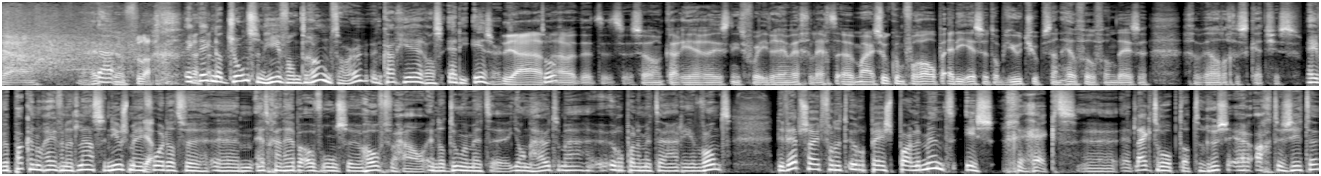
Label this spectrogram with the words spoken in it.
yeah. Heeft ja, een vlag. Ik denk dat Johnson hiervan droomt hoor. Een carrière als Eddie Izzard. Ja, toch? nou, zo'n carrière is niet voor iedereen weggelegd. Uh, maar zoek hem vooral op Eddie Izzard. Op YouTube staan heel veel van deze geweldige sketches. Hey, we pakken nog even het laatste nieuws mee ja. voordat we uh, het gaan hebben over ons uh, hoofdverhaal. En dat doen we met uh, Jan Huytema, Europarlementariër. Want de website van het Europees Parlement is gehackt. het lijkt erop dat de Russen erachter zitten.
